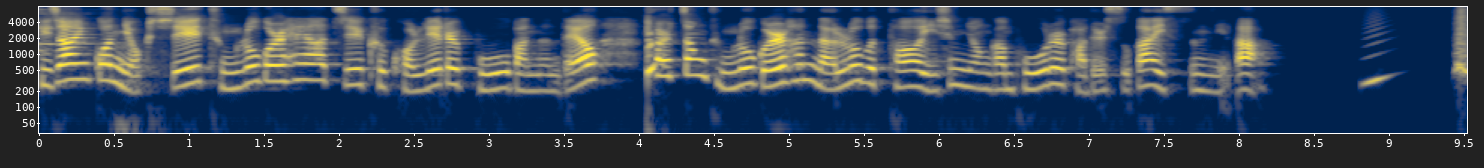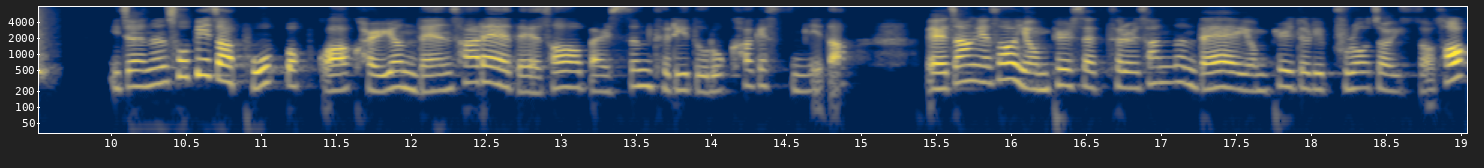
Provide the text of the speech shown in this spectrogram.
디자인권 역시 등록을 해야지 그 권리를 보호받는데요. 설정 등록을 한 날로부터 20년간 보호를 받을 수가 있습니다. 이제는 소비자 보호법과 관련된 사례에 대해서 말씀드리도록 하겠습니다. 매장에서 연필 세트를 샀는데 연필들이 부러져 있어서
